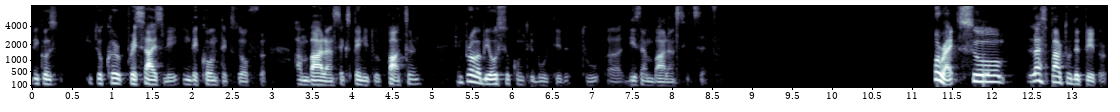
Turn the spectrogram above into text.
because it occurred precisely in the context of uh, unbalanced expenditure pattern and probably also contributed to uh, this imbalance itself. All right, so last part of the paper.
